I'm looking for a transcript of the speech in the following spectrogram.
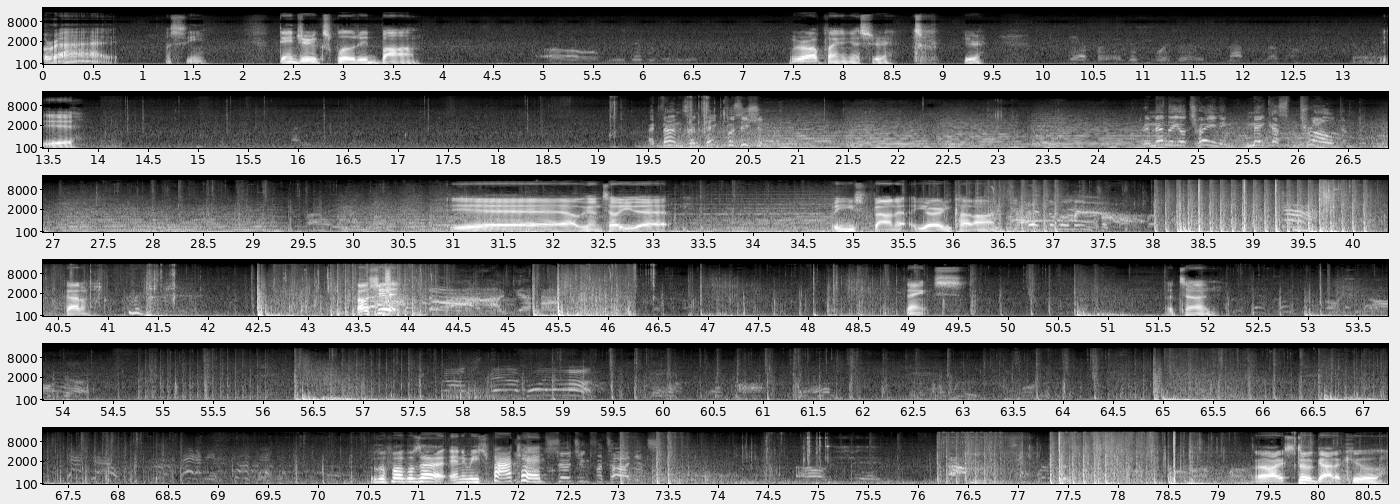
Alright. Let's see. Danger exploded bomb. Oh, you never made it. We were all playing yesterday. Here. Yeah, but this is what the map is left on. Yeah. Advance and take position. Remember your training. Make us proud. Yeah, I was gonna tell you that. But you found it, you already caught on. Got him. Oh shit! Thanks. A ton. Who the fuck was that? Enemy spotted. Searching for targets. Oh, I still got a kill.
